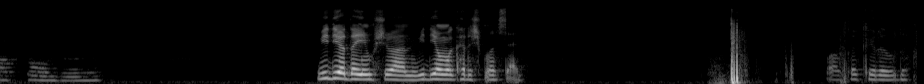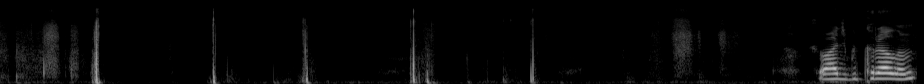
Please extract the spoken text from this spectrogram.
Hasta olduğunu. Videodayım şu an. Videoma karışma sen. Balta kırıldı. Şu ağacı bir kıralım.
